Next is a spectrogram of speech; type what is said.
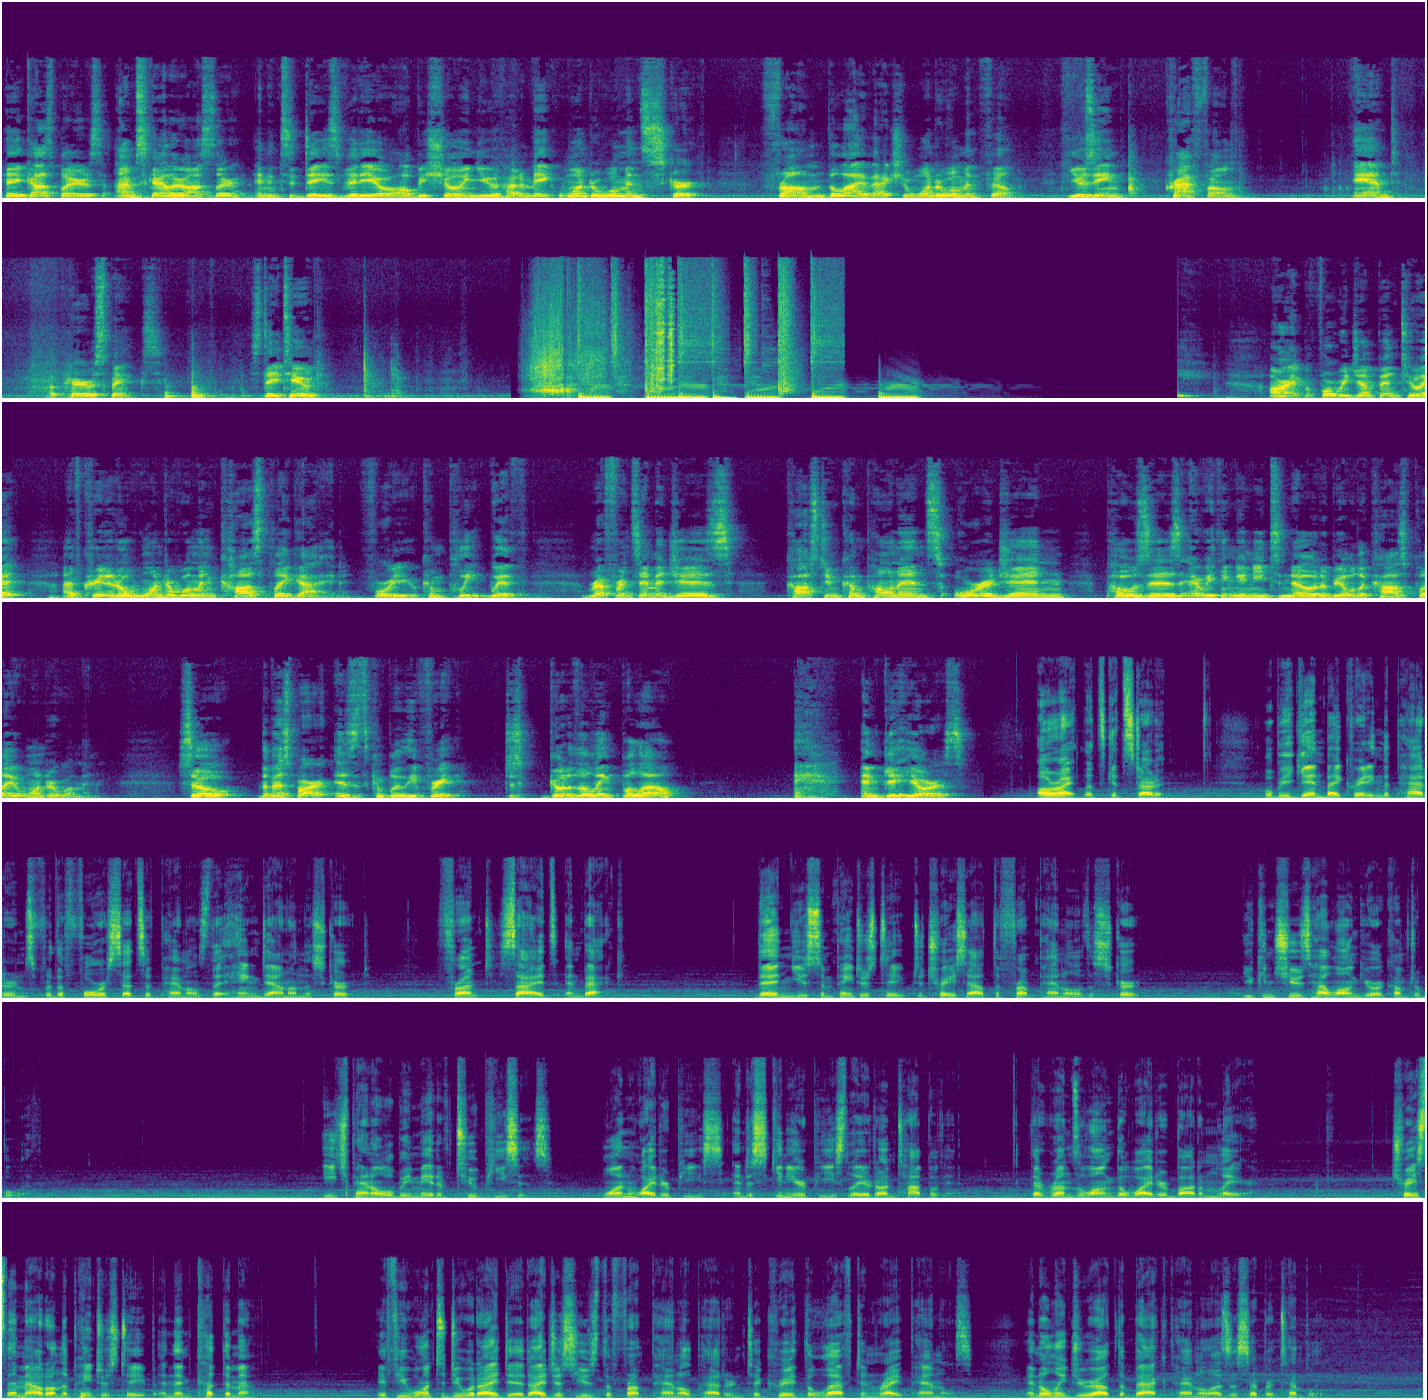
Hey cosplayers, I'm Skyler Ostler, and in today's video I'll be showing you how to make Wonder Woman's skirt from the live-action Wonder Woman film using craft foam and a pair of Spanx. Stay tuned. Alright, before we jump into it, I've created a Wonder Woman cosplay guide for you, complete with reference images, costume components, origin, poses, everything you need to know to be able to cosplay Wonder Woman. So the best part is it's completely free. Just go to the link below and get yours. Alright, let's get started. We'll begin by creating the patterns for the four sets of panels that hang down on the skirt. Front, sides, and back. Then use some painter's tape to trace out the front panel of the skirt. You can choose how long you are comfortable with. Each panel will be made of two pieces, one wider piece and a skinnier piece layered on top of it, that runs along the wider bottom layer. Trace them out on the painter's tape and then cut them out. If you want to do what I did, I just used the front panel pattern to create the left and right panels, and only drew out the back panel as a separate template.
